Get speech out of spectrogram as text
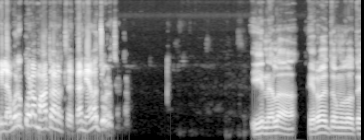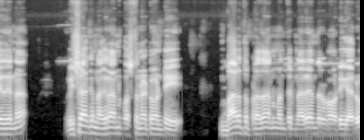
వీళ్ళెవరు కూడా మాట్లాడట్లేదు. దాన్ని ఎలా చూడొచ్చు ఈ నెల ఇరవై తొమ్మిదవ తేదీన విశాఖ నగరానికి వస్తున్నటువంటి భారత ప్రధానమంత్రి నరేంద్ర మోడీ గారు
